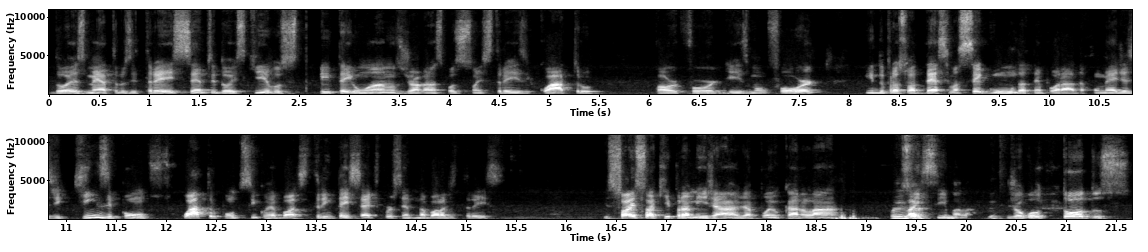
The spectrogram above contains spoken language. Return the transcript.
2 metros e 3, 102 quilos, 31 anos, joga nas posições 3 e 4, power forward e small forward, indo para sua 12 temporada, com médias de 15 pontos, 4,5 rebotes, 37% na bola de 3. E só isso aqui, para mim, já, já põe o cara lá, lá é. em cima. Lá. Jogou todos,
